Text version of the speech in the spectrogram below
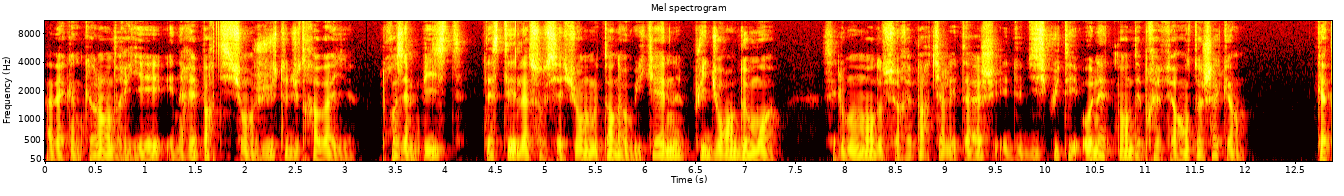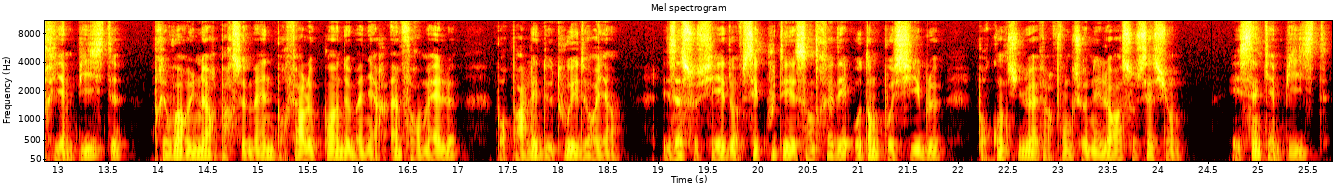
avec un calendrier et une répartition juste du travail. Troisième piste, tester l'association le temps d'un week-end, puis durant deux mois. C'est le moment de se répartir les tâches et de discuter honnêtement des préférences de chacun. Quatrième piste, prévoir une heure par semaine pour faire le point de manière informelle, pour parler de tout et de rien. Les associés doivent s'écouter et s'entraider autant que possible pour continuer à faire fonctionner leur association. Et cinquième piste,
